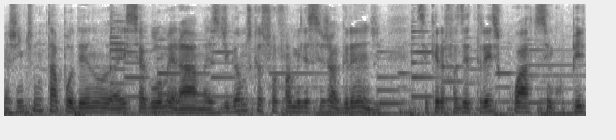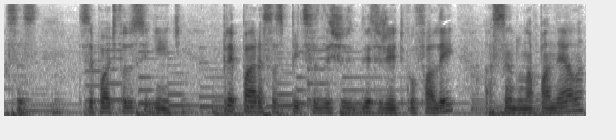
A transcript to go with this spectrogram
a gente não está podendo aí se aglomerar, mas digamos que a sua família seja grande, você queira fazer 3, 4, 5 pizzas, você pode fazer o seguinte: prepara essas pizzas desse, desse jeito que eu falei, assando na panela,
